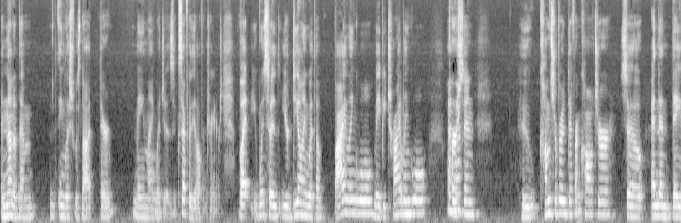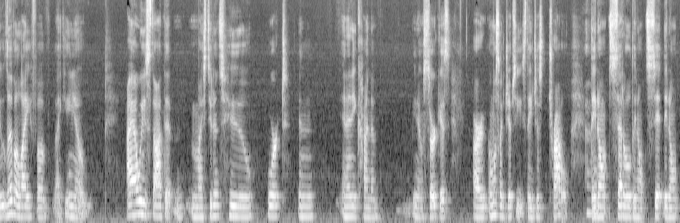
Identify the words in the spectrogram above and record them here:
and none of them English was not their main languages except for the elephant trainers. But when so you're dealing with a bilingual, maybe trilingual uh-huh. person who comes from a different culture. So, and then they live a life of like, you know, I always thought that my students who worked in in any kind of, you know, circus are almost like gypsies. They just travel. They uh-huh. don't settle, they don't sit, they don't,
